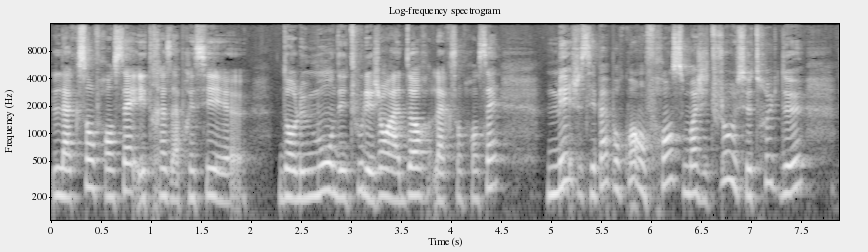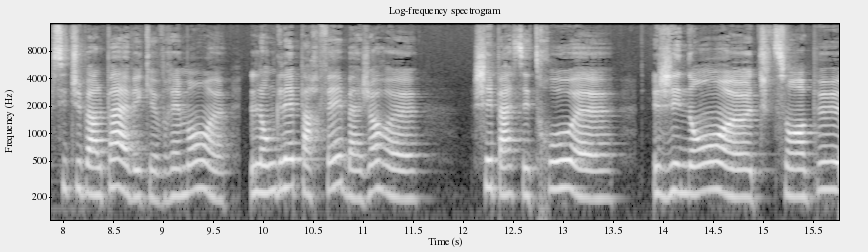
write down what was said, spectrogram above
l'accent français est très apprécié euh, dans le monde et tout, les gens adorent l'accent français. Mais je sais pas pourquoi en France, moi j'ai toujours eu ce truc de si tu parles pas avec vraiment euh, l'anglais parfait, bah genre, euh, je sais pas, c'est trop gênant, tu te sens un peu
